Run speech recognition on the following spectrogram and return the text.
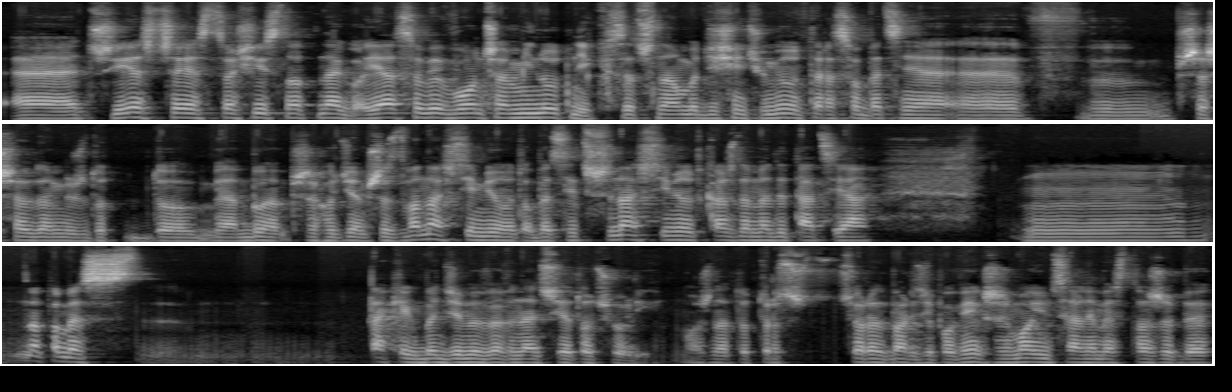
E, Czy jeszcze jest coś istotnego? Ja sobie włączam minutnik, zaczynam od 10 minut, teraz obecnie przeszedłem już do, do ja byłem, przechodziłem przez 12 minut, obecnie 13 minut każda medytacja. Mm, Natomiast y, tak jak będziemy wewnętrznie to czuli. Można to coraz bardziej powiększyć. Moim celem jest to, żeby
